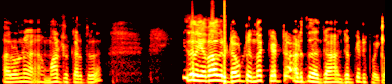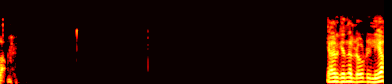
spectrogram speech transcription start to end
அதில் ஒன்றும் மாற்று கருத்தில் இதில் ஏதாவது ஒரு டவுட் இருந்தால் கேட்டு அடுத்த சப்ஜெக்ட்டுக்கு போய்க்கலாம். யாருக்கு எந்த டவுட் இல்லையா?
